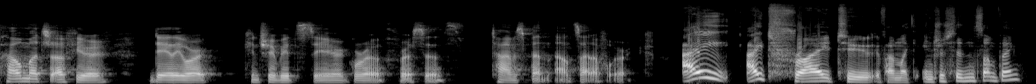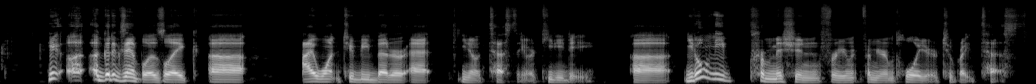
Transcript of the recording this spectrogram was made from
How much of your daily work contributes to your growth versus time spent outside of work? I I try to if I'm like interested in something. Here, a, a good example is like uh, I want to be better at you know testing or TDD. Uh, you don't need permission for your, from your employer to write tests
